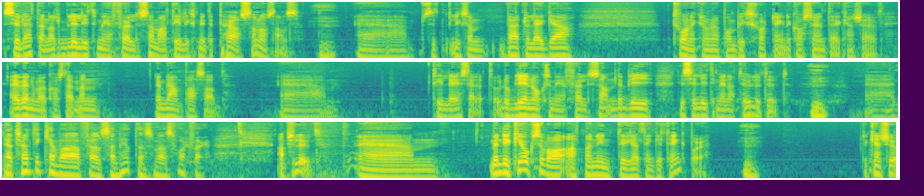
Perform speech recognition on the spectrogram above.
siluetten, att de blir lite mer följsamma, att det liksom inte pösar någonstans. Eh, så liksom, värt att lägga 200 kronor på en byxkortning, det kostar inte kanske, jag vet inte vad det kostar, men den blir anpassad eh, till det istället. Och då blir den också mer följsam, det, blir, det ser lite mer naturligt ut. Mm. Eh, Jag tror att det kan vara följsamheten som jag har svårt för. Absolut. Ehm, men det kan ju också vara att man inte helt enkelt tänker på det. Du kanske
